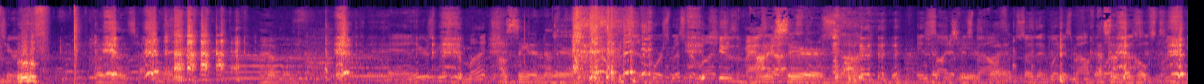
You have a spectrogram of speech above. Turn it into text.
material. Oof. Mr. Munch. I was singing another And of course, Mr. Munch She was a mascot. connoisseur. uh, inside of his Cheese, mouth so that when his mouth that's not the closes, his hope. teeth can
